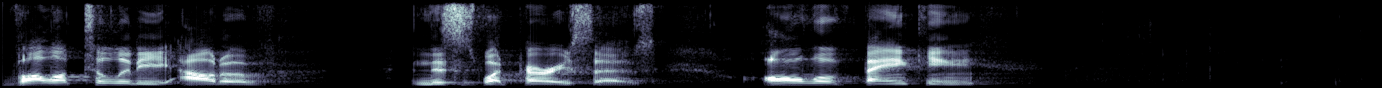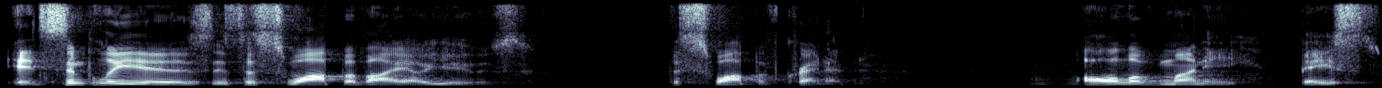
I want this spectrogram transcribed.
volatility out of, and this is what Perry says, all of banking, it simply is, it's a swap of IOUs, the swap of credit. All of money base,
